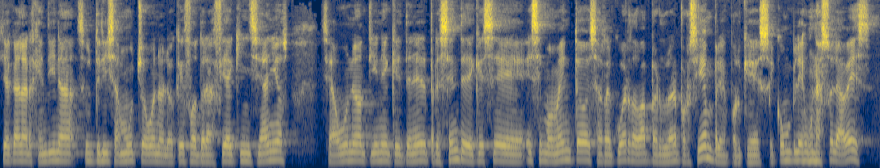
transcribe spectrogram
y acá en Argentina se utiliza mucho, bueno, lo que es fotografía de 15 años, o sea, uno tiene que tener presente de que ese, ese momento, ese recuerdo va a perdurar por siempre, porque se cumple una sola vez.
